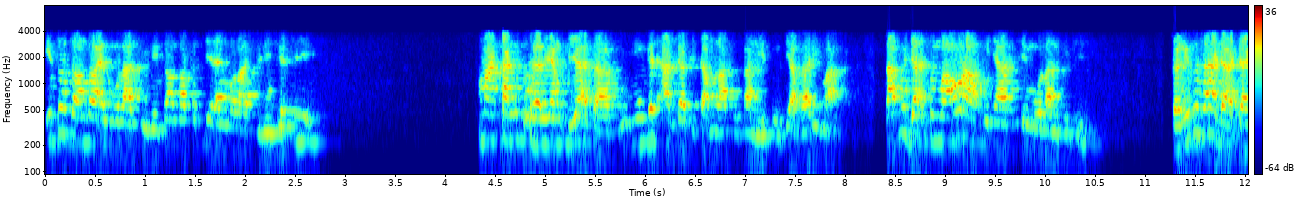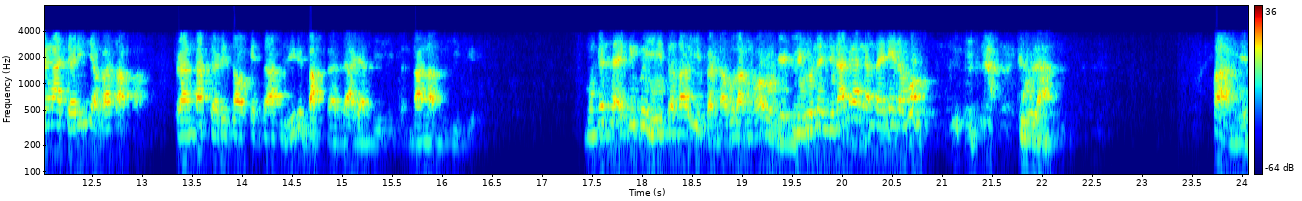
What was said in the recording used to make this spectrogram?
Itu contoh ilmu laduni, contoh kecil ilmu laduni. Jadi Makan itu hal yang biasa. Mungkin Anda bisa melakukan itu tiap hari makan. Tapi tidak semua orang punya simulan begini. Dan itu saya tidak ada yang ngajari siapa-siapa. Berangkat dari tauhid saya sendiri pas baca ayat ini tentang Nabi. Mungkin saya itu ya tahu ibadah ulang orang. Jadi lingkungan jenengan kan ini apa? Diulang. Paham ya?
